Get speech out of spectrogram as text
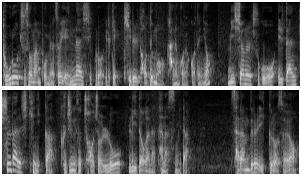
도로 주소만 보면서 옛날식으로 이렇게 길을 더듬어 가는 거였거든요. 미션을 주고 일단 출발을 시키니까 그 중에서 저절로 리더가 나타났습니다. 사람들을 이끌어서요.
